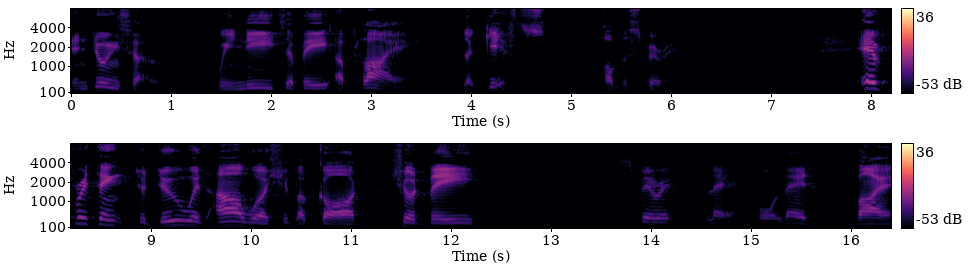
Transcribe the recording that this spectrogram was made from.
in doing so, we need to be applying the gifts of the Spirit. Everything to do with our worship of God should be Spirit led or led by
